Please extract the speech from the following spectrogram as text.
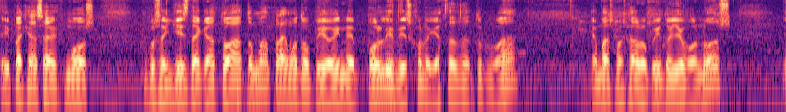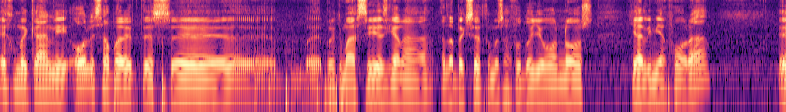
Υπάρχει ένας αριθμός που προσεγγίζει τα 100 άτομα, πράγμα το οποίο είναι πολύ δύσκολο για αυτά τα τουρνουά. Εμάς μας χαροποιεί το γεγονός. Έχουμε κάνει όλες τις απαραίτητες προετοιμασίες για να ανταπεξέλθουμε σε αυτό το γεγονός για άλλη μια φορά. Ε,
